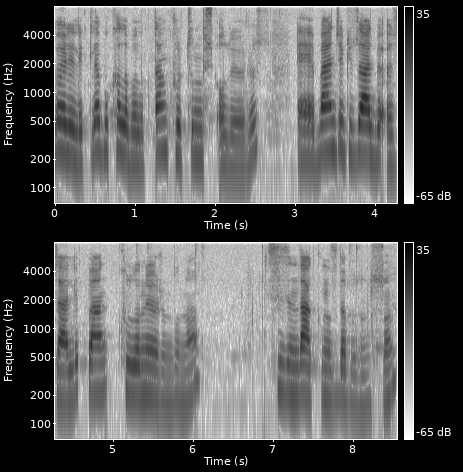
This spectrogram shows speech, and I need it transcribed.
böylelikle bu kalabalıktan kurtulmuş oluyoruz. Ee, bence güzel bir özellik. Ben kullanıyorum bunu. Sizin de aklınızda bulunsun.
